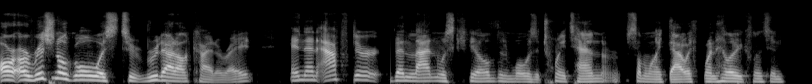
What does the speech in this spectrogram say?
our original goal was to root out Al Qaeda, right? And then after Bin Laden was killed in what was it, 2010 or something like that, with when Hillary Clinton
